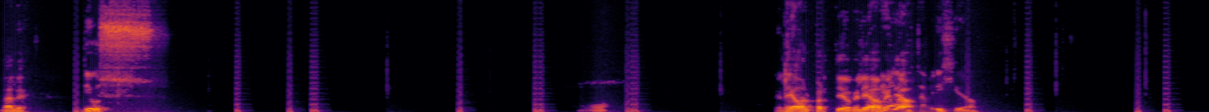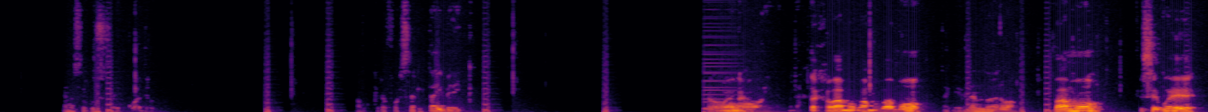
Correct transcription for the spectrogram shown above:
dale. Dios. Vamos. Peleado el partido, peleado, peleado. Está brígido. Ya no se puso 6-4. Vamos, quiero forzar el tiebreak. No, Ventaja, vamos, vamos, vamos. está quebrando de nuevo. Vamos, que se puede.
